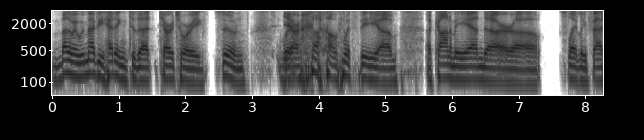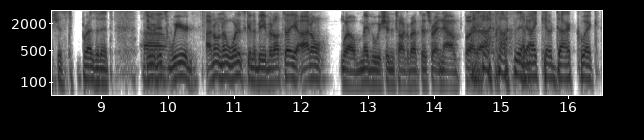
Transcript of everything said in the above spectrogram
By the way, we might be heading to that territory soon, where um, with the um, economy and our uh, slightly fascist president. Dude, it's Um, weird. I don't know what it's going to be, but I'll tell you, I don't. Well, maybe we shouldn't talk about this right now, but uh, that yeah. might go dark quick.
